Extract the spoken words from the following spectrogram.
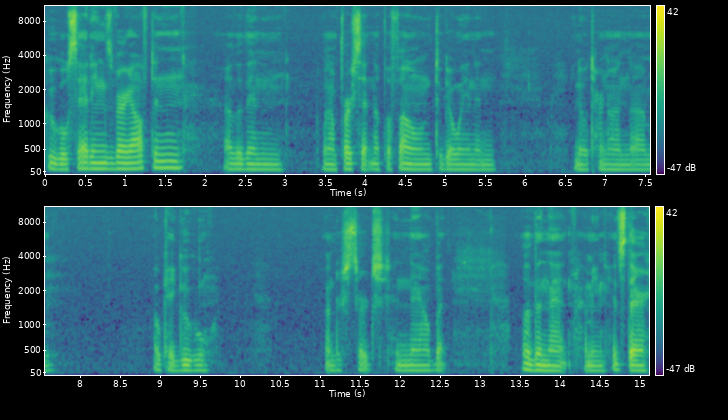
Google settings very often, other than when I'm first setting up a phone to go in and, you know, turn on um, OK Google under search and now, but other than that, I mean, it's there.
